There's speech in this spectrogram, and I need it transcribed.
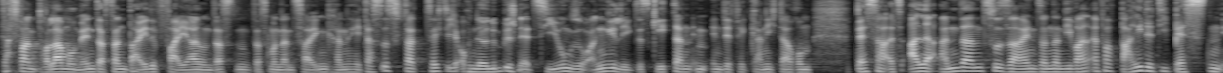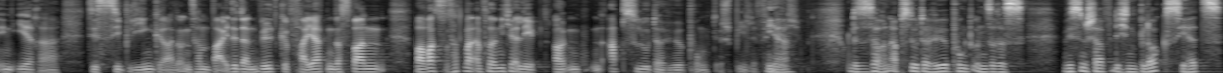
das war ein toller Moment, dass dann beide feiern und dass, dass man dann zeigen kann, hey, das ist tatsächlich auch in der olympischen Erziehung so angelegt. Es geht dann im Endeffekt gar nicht darum, besser als alle anderen zu sein, sondern die waren einfach beide die Besten in ihrer Disziplin gerade und haben beide dann wild gefeiert und das waren, war was, das hat man einfach noch nicht erlebt. Ein, ein absoluter Höhepunkt der Spiele, finde Ja. ich. Und das ist auch ein absoluter Höhepunkt unseres wissenschaftlichen Blogs jetzt.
